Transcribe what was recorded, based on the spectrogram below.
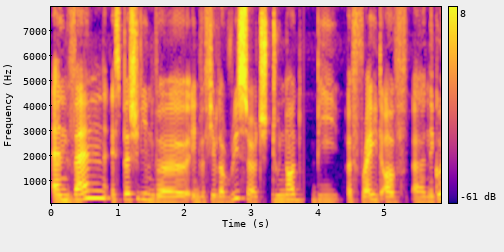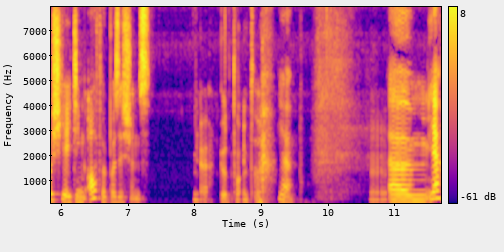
And then, especially in the in the field of research, do not be afraid of uh, negotiating offer positions. Yeah, good point. Yeah. Um, yeah,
